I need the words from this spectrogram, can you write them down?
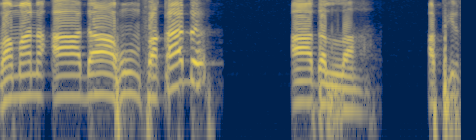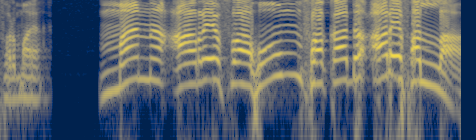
व मन आदा हूँ फ़कद आदल्ला अब फिर फरमाया, मन आरेफ हम फ़कद आरेफ अल्लाह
